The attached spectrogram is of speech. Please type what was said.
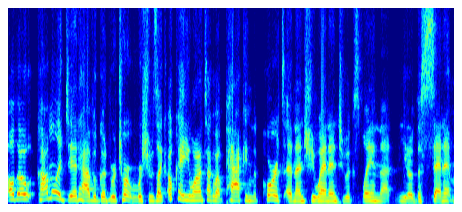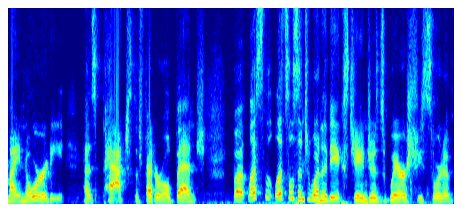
Although Kamala did have a good retort where she was like, okay, you want to talk about packing the courts? And then she went in to explain that, you know, the Senate minority has packed the federal bench. But let's let's listen to one of the exchanges where she sort of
